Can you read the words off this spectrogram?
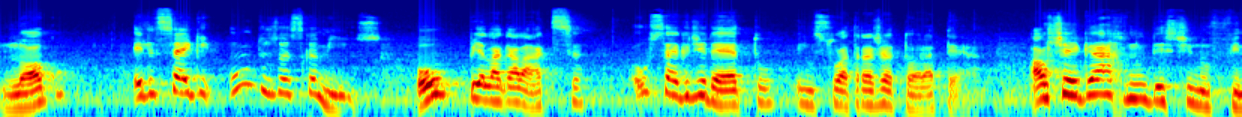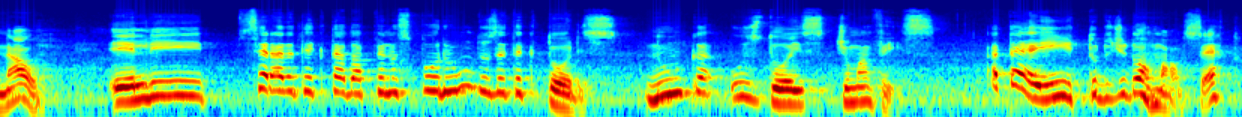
Logo, ele segue um dos dois caminhos, ou pela galáxia, ou segue direto em sua trajetória à Terra. Ao chegar no destino final, ele será detectado apenas por um dos detectores, nunca os dois de uma vez. Até aí, tudo de normal, certo?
